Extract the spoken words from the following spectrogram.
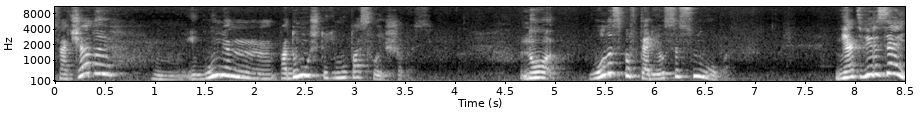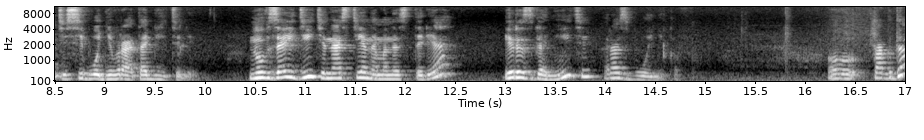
Сначала игумен подумал, что ему послышалось. Но Голос повторился снова. «Не отверзайте сегодня врат обители, но взойдите на стены монастыря и разгоните разбойников». Э, тогда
